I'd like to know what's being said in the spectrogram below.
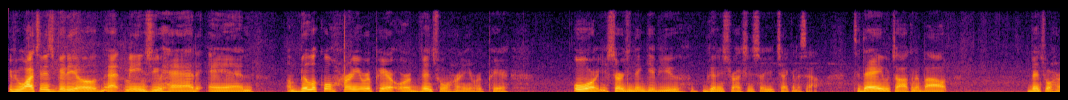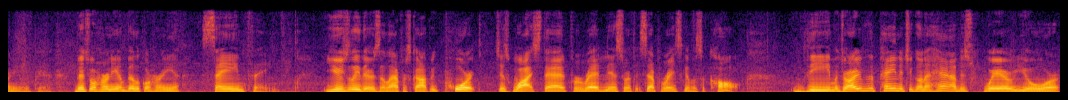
If you're watching this video, that means you had an umbilical hernia repair or a ventral hernia repair, or your surgeon didn't give you good instructions, so you're checking us out. Today, we're talking about ventral hernia repair. Ventral hernia, umbilical hernia, same thing. Usually there's a laparoscopic port. Just watch that for redness, or if it separates, give us a call. The majority of the pain that you're going to have is where your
